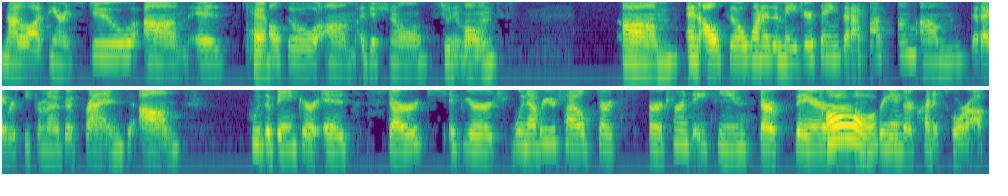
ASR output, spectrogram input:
not a lot of parents do, um, is Okay. also um, additional student loans. Um, and also one of the major things that I saw some um, that I received from a good friend um, who's a banker is start if you're whenever your child starts or turns 18 start their Oh, okay. bringing their credit score up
